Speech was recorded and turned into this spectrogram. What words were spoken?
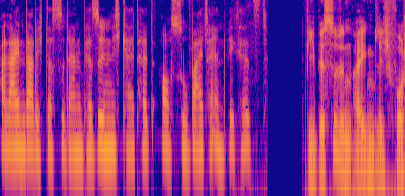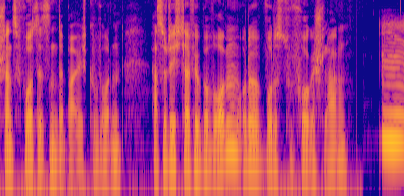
allein dadurch, dass du deine Persönlichkeit halt auch so weiterentwickelst. Wie bist du denn eigentlich Vorstandsvorsitzende bei euch geworden? Hast du dich dafür beworben oder wurdest du vorgeschlagen? Mm,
